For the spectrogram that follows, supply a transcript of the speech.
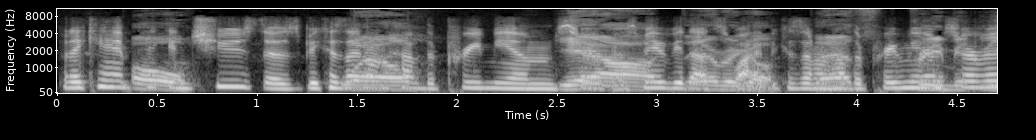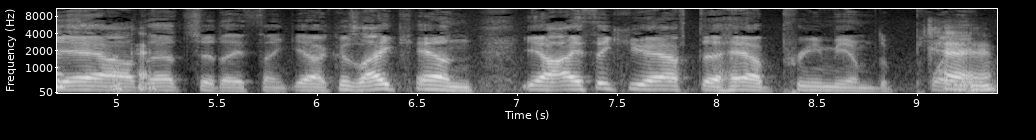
But I can't pick Oh, and choose those because I don't have the premium yeah, service. Maybe that's why go. because I don't have the That's premium, service. Yeah, Okay. that's it. I think. Yeah, because I can. Yeah, I think you have to have premium to play Okay.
